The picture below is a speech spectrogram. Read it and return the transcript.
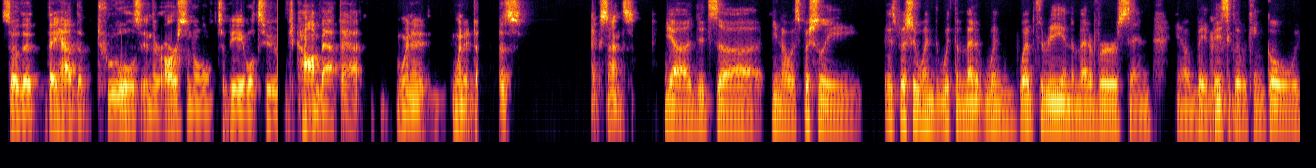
so that they have the tools in their arsenal to be able to, to combat that when it when it does make sense. Yeah, it's uh, you know, especially especially when with the meta when web 3 and the metaverse and you know mm-hmm. basically mm-hmm. we can go we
